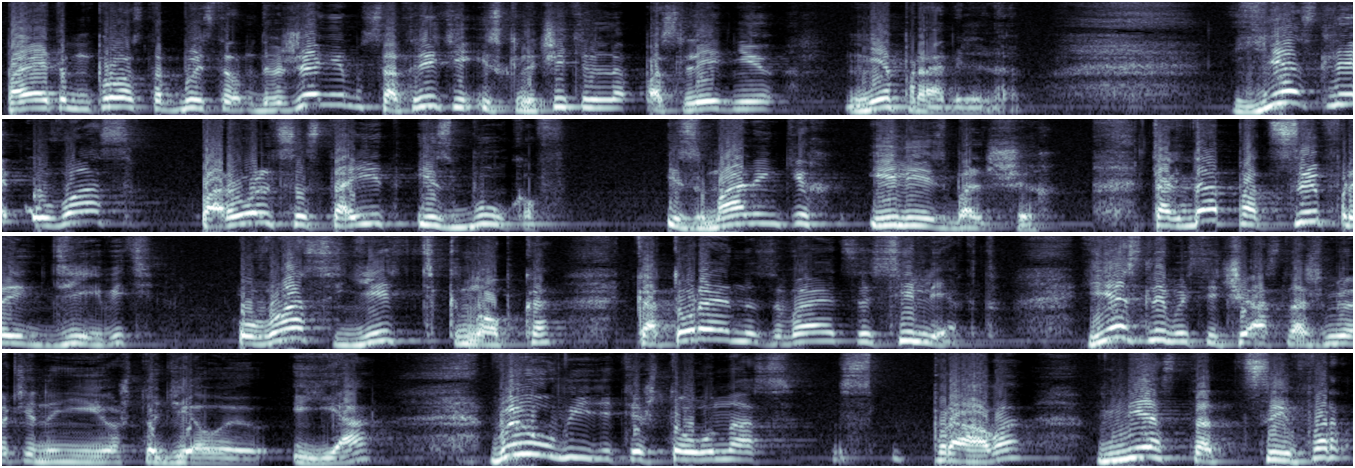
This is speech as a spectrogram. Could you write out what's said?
Поэтому просто быстрым движением сотрите исключительно последнюю неправильную. Если у вас пароль состоит из букв, из маленьких или из больших, тогда под цифрой 9 у вас есть кнопка, которая называется Select. Если вы сейчас нажмете на нее, что делаю и я, вы увидите, что у нас справа вместо цифр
